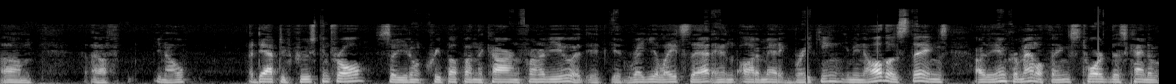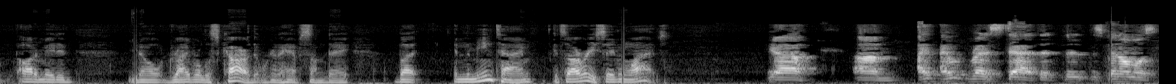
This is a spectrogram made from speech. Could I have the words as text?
um, uh, you know, adaptive cruise control so you don't creep up on the car in front of you. It, it, it, regulates that and automatic braking. I mean, all those things are the incremental things toward this kind of automated, you know, driverless car that we're going to have someday. But in the meantime, it's already saving lives. Yeah. Um, I, I, read a stat that there's been almost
